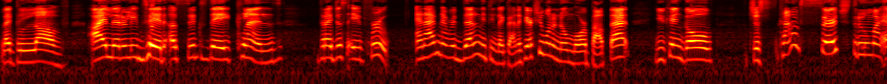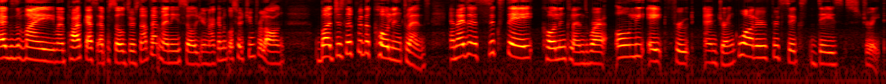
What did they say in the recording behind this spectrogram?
Like, love. I literally did a six day cleanse that I just ate fruit. And I've never done anything like that. And if you actually want to know more about that, you can go just kind of search through my ex my my podcast episodes. There's not that many, so you're not gonna go searching for long. But just look for the colon cleanse. And I did a six day colon cleanse where I only ate fruit and drank water for six days straight.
